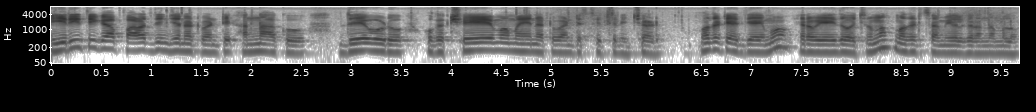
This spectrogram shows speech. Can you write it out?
ఈ రీతిగా ప్రార్థించినటువంటి అన్నాకు దేవుడు ఒక క్షేమమైనటువంటి స్థితినిచ్చాడు. మొదటి అధ్యాయము ఇరవై ఐదో వచనము మొదటి సమయాల గ్రంథంలో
